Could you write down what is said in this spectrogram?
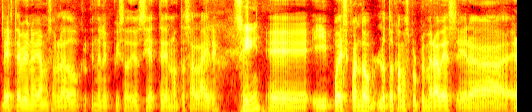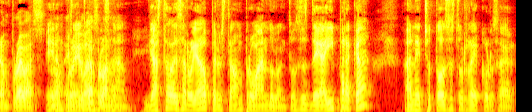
De este avión habíamos hablado, creo que en el episodio 7 de Notas al Aire. Sí, Eh, y pues cuando lo tocamos por primera vez era, eran pruebas. eran pruebas. estaban o sea, ya estaba desarrollado, pero estaban probándolo. Entonces, de ahí para acá han hecho todos estos récords. O sea,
